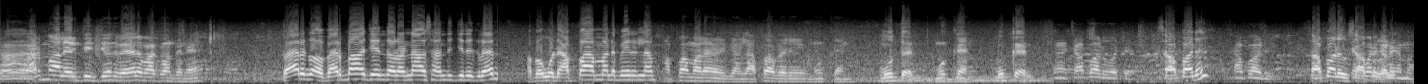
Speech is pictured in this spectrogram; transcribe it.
ஆ. மர்மால இருந்து இங்க வந்து வேலை பார்க்க வந்தேனே. பாருங்க பெர்பாவை சேர்ந்த ஒரு அண்ணாவை சந்திச்சிருக்கிறேன் அப்போ உங்களுடைய அப்பா அம்மாட்ட பேர் எல்லாம்? அப்பா அம்மா இருக்காங்களா அப்பா பேரு மூக்கன். மூத்தன் மூக்கன். முக்கன். சாப்பாடு ஓட்டு. சாப்பாடு? சாப்பாடு. சாப்பாடு சாப்பாடு சாப்பாடு கடையாம்மா.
